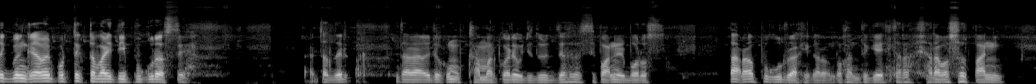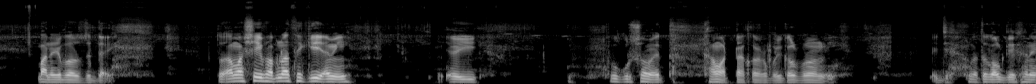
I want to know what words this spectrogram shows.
দেখবেন গ্রামের প্রত্যেকটা বাড়িতেই পুকুর আছে। আর যাদের যারা এরকম খামার করে, ওই যে দেখা যাচ্ছে পানির বরস তারাও পুকুর রাখে, কারণ ওখান থেকে তারা সারা বছর পানি, পানির বরজ দেয়। তো আমার সেই ভাবনা থেকেই আমি এই পুকুর সমেত খামারটা করার পরিকল্পনা নেই। এই যে গতকালকে এখানে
